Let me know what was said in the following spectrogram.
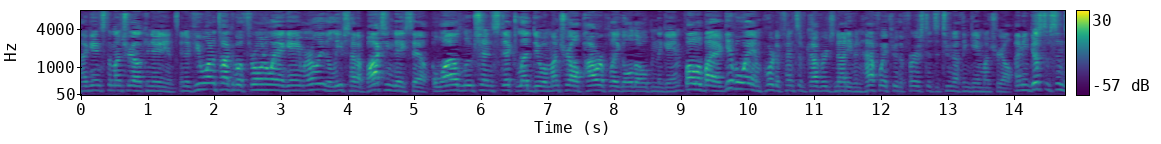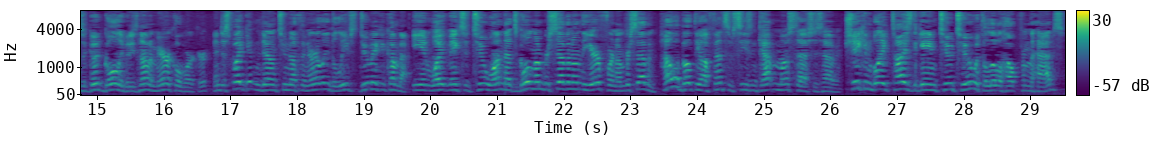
against the Montreal Canadiens. And if you want to talk about throwing away a game early, the Leafs had a Boxing Day sale. A wild Luke Schenn stick led to a Montreal power play goal to open the game, followed by a giveaway and poor defensive coverage not even halfway through the first. It's a 2-0 game Montreal. I mean, Gustavsson's a good goalie, but he's not a miracle worker. And despite getting down 2-0 early, the Leafs do make a comeback. Ian White makes it 2-1. That's goal number 7 on the year for number 7. How about the offensive season Captain Mustache is having? Shaken Blake ties the game 2-2 with a little help from the Habs.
